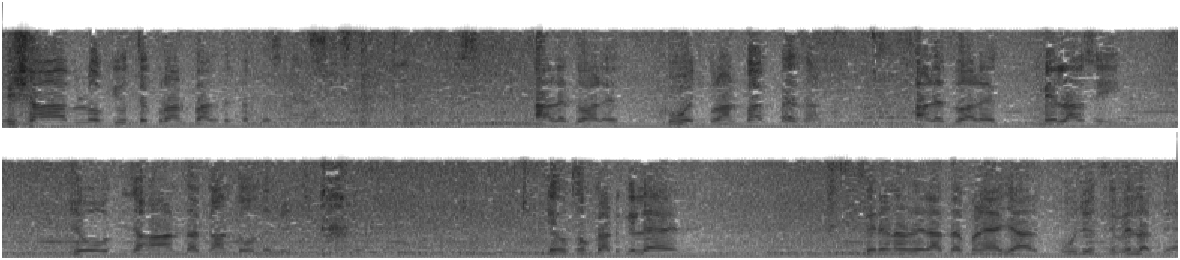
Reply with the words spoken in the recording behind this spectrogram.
پیشاب لوگ اتنے قرآن پاک دے کرتے سن۔ آلے دوالے خوہ قرآن پاک پائے سن آلے دوالے میلہ سی جو جہان کا کند یہ اتوں کٹ کے لیا پھر یہاں کا ارادہ بنیا یار خوج اتنے ویلا پیا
